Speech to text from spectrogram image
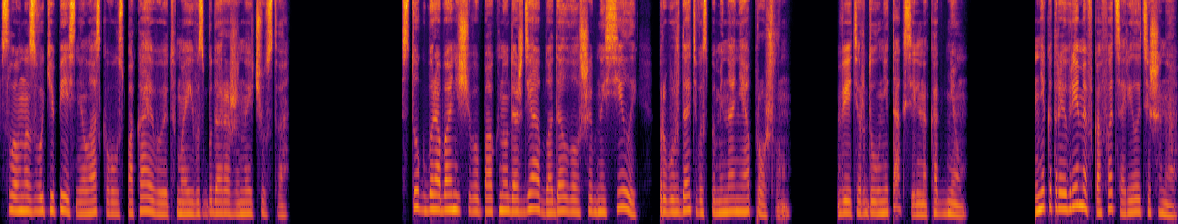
Словно звуки песни ласково успокаивают мои взбудораженные чувства. Стук барабанящего по окну дождя обладал волшебной силой пробуждать воспоминания о прошлом. Ветер дул не так сильно, как днем. Некоторое время в кафе царила тишина.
